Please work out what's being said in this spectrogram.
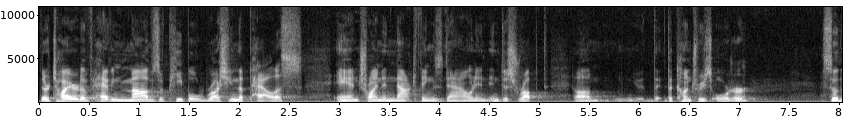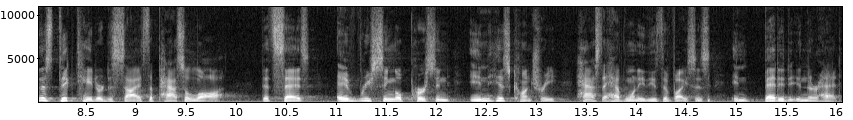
They're tired of having mobs of people rushing the palace and trying to knock things down and, and disrupt um, the, the country's order. So this dictator decides to pass a law that says every single person in his country has to have one of these devices embedded in their head.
